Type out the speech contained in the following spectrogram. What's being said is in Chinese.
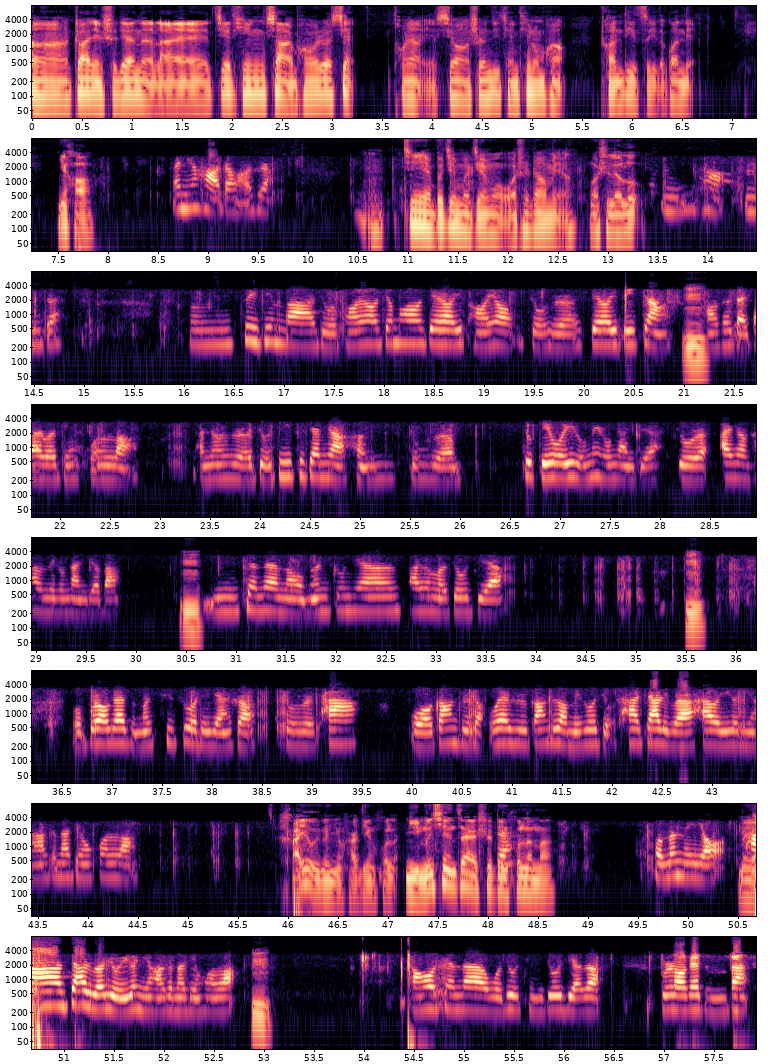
嗯，抓紧时间呢来接听下一位朋友热线。同样也希望收音机前听众朋友传递自己的观点。你好，哎，您好，张老师。嗯，今夜不寂寞节目，我是张明，我是刘露。嗯，好，嗯，对。嗯，最近吧，就是朋友经朋友介绍一朋友，就是介绍一对象，嗯然后他在家里边订婚了，反正是就第一次见面很就是，就给我一种那种感觉，就是爱上他的那种感觉吧。嗯嗯，现在呢，我们中间发生了纠结，嗯我不知道该怎么去做这件事儿。就是他，我刚知道，我也是刚知道没多久，他家里边还有一个女孩跟他订婚了。还有一个女孩订婚了，你们现在是订婚了吗？我们没有，没有他家里边有一个女孩跟他订婚了，嗯，然后现在我就挺纠结的，不知道该怎么办。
